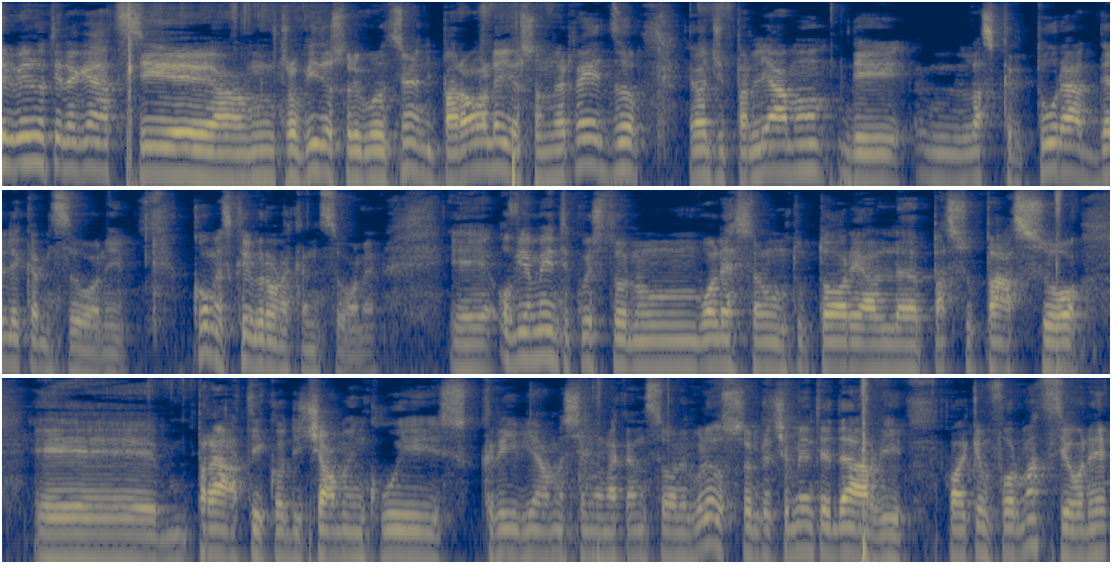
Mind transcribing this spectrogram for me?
Benvenuti ragazzi a un altro video su rivoluzione di parole, io sono il Rezzo e oggi parliamo della scrittura delle canzoni, come scrivere una canzone. E ovviamente questo non vuole essere un tutorial passo passo eh, pratico diciamo in cui scriviamo insieme una canzone, volevo semplicemente darvi qualche informazione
